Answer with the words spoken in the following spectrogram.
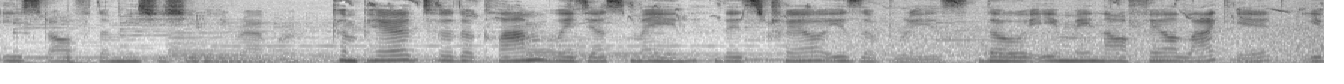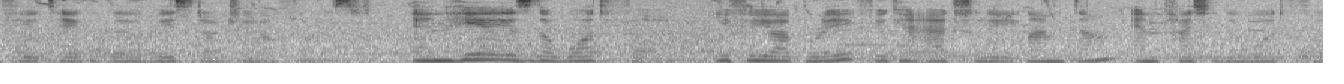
east of the Mississippi River. Compared to the climb we just made, this trail is a breeze, though it may not feel like it if you take the Vista Trail first. And here is the waterfall. If you are brave, you can actually climb down and touch the waterfall,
